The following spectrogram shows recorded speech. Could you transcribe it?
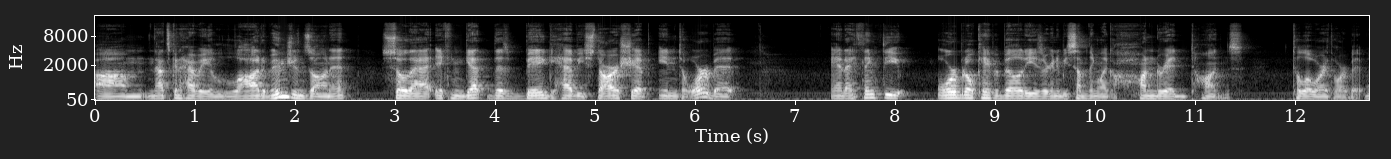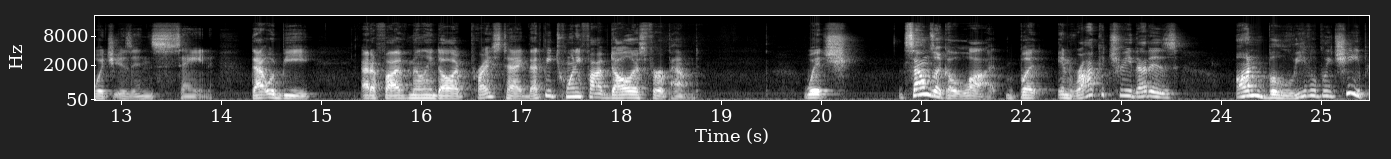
Um, that's going to have a lot of engines on it, so that it can get this big, heavy starship into orbit. And I think the orbital capabilities are going to be something like 100 tons to low Earth orbit, which is insane. That would be, at a $5 million price tag, that'd be $25 for a pound. Which sounds like a lot, but in rocketry, that is unbelievably cheap.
